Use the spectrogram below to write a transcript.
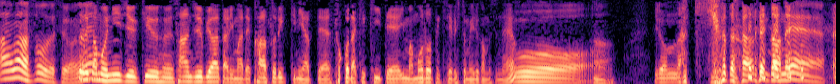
あまあそうですよね。それかもう29分30秒あたりまでカーソル一気にやって、そこだけ聞いて今戻ってきてる人もいるかもしれないよ。おーうんいろんな聞き方があるんだね。い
